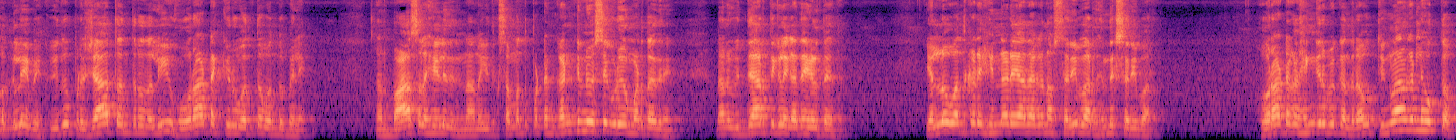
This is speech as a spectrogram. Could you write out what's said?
ಬಗಲೇಬೇಕು. ಇದು ಪ್ರಜಾತಂತ್ರದಲ್ಲಿ ಹೋರಾಟಕ್ಕಿರುವಂಥ ಒಂದು ಬೆಲೆ. ನಾನು ಭಾಳ ಸಲ ಹೇಳಿದ್ದೀನಿ, ನಾನು ಇದಕ್ಕೆ ಸಂಬಂಧಪಟ್ಟಂಗೆ ಕಂಟಿನ್ಯೂಸ್ ಆಗಿ ವಿಡಿಯೋ ಮಾಡ್ತಾ ಇದ್ದೀನಿ. ನಾನು ವಿದ್ಯಾರ್ಥಿಗಳಿಗೆ ಅದೇ ಹೇಳ್ತಾ ಇದ್ದೆ. ಎಲ್ಲೋ ಒಂದು ಕಡೆ ಹಿನ್ನಡೆ ಆದಾಗ ನಾವು ಸರಿಬಾರ್ದು, ಹಿಂದಕ್ಕೆ ಸರಿಬಾರ್ದು. ಹೋರಾಟಗಳು ಹೆಂಗಿರ್ಬೇಕಂದ್ರೆ ಅವು ತಿಂಗಳಾಗಲೇ ಹೋಗ್ತಾವೆ.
